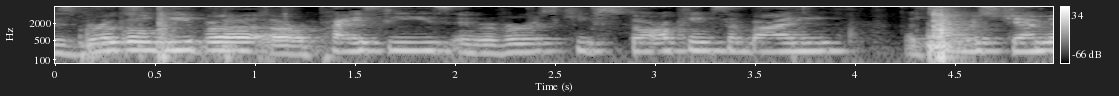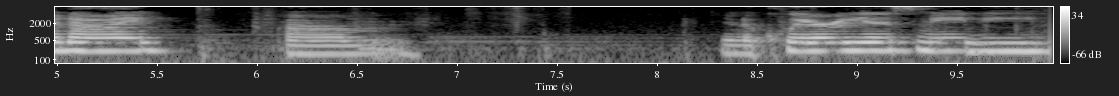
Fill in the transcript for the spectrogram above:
This Virgo, Libra, or Pisces in reverse keeps stalking somebody. A Taurus, Gemini, um, an Aquarius maybe,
